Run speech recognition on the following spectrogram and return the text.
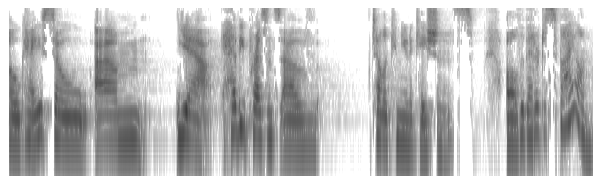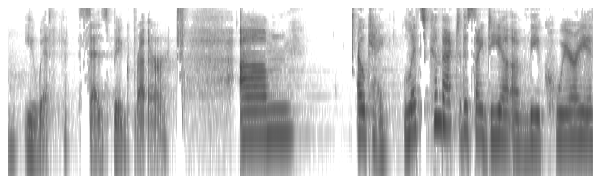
Okay, so um, yeah, heavy presence of telecommunications. All the better to spy on you with, says Big Brother. Um, Okay, let's come back to this idea of the Aquarius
